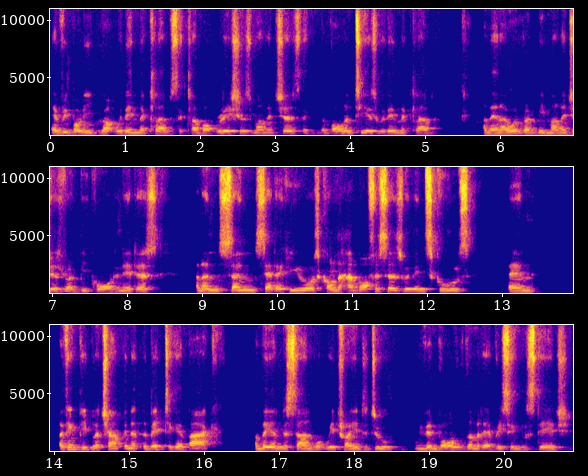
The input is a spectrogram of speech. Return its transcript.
everybody got within the clubs, the club operations managers, the, the volunteers within the club, and then our rugby managers, rugby coordinators, an unsung set of heroes called the hub officers within schools. Then I think people are champing at the bit to get back and they understand what we're trying to do. We've involved them at every single stage.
